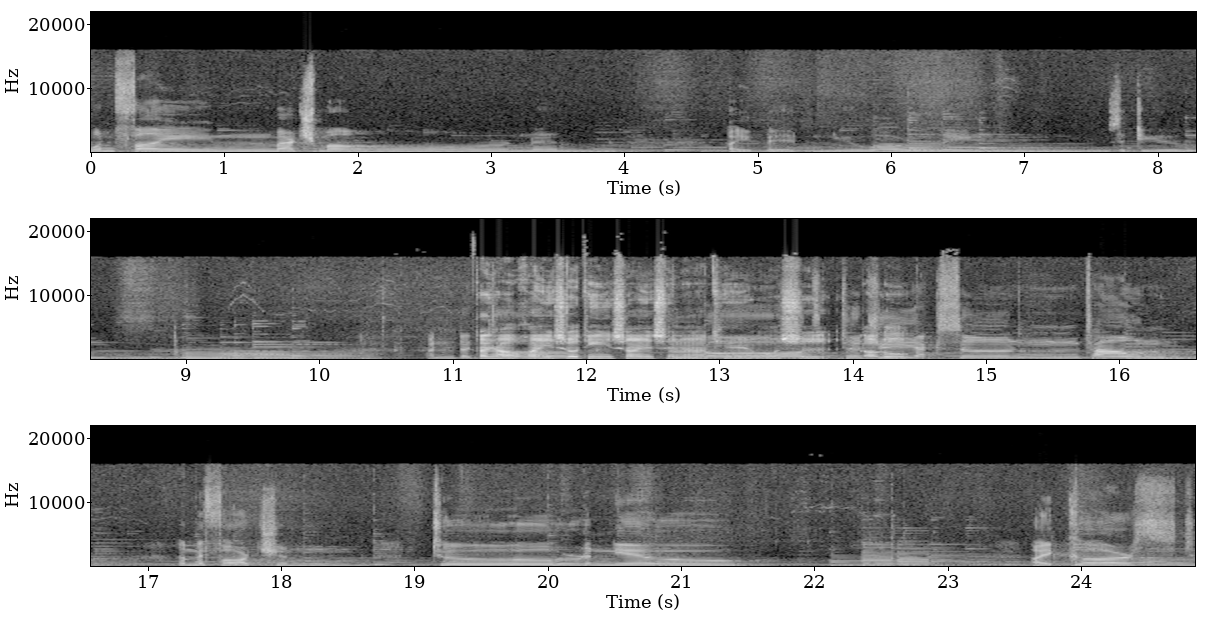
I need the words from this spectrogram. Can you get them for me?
one fine March morning, I bid New Orleans adieu. 大家好，欢迎收听商业神聊聊天，我是老陆。 My fortune to renew. I cursed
